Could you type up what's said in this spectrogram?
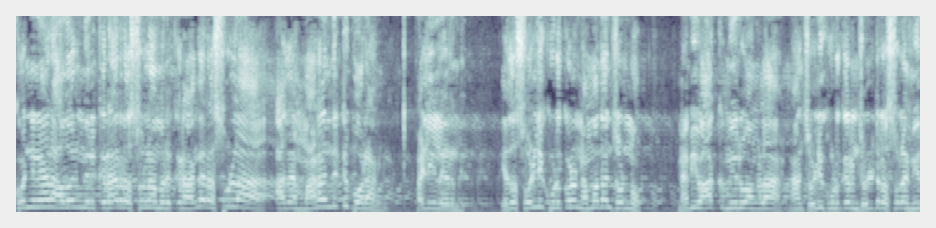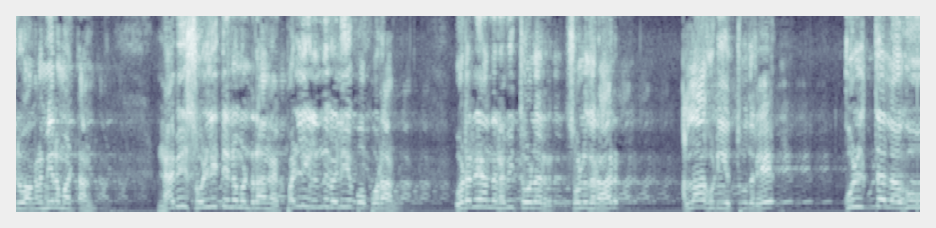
கொஞ்ச நேரம் அவரும் இருக்கிறார் ரசூல்லாம் இருக்கிறாங்க. ரசூல்லா அதை மறந்துட்டு போறாங்க பள்ளியில இருந்து. ஏதோ சொல்லி கொடுக்கணும் நம்ம தான் சொன்னோம். நபி வாக்கு மீறுவாங்களா? நான் சொல்லி கொடுக்கறேன்னு சொல்லிட்டு ரசூல்லா மீறுவாங்களா? மீற மாட்டாங்க நபி சொல்லிட்டு என்ன பண்றாங்க? பள்ளியில இருந்து வெளியே போக போறாங்க. உடனே அந்த நபி தோழர் சொல்லுகிறார் அல்லாஹுடைய தூதரே குல்த லகு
